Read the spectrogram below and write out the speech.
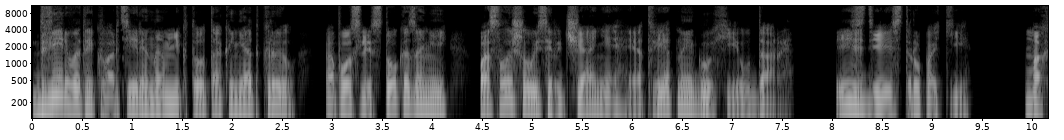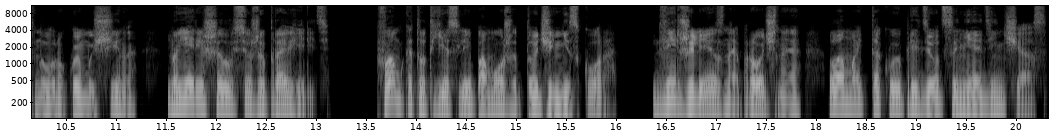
Дверь в этой квартире нам никто так и не открыл, а после стока за ней послышалось рычание и ответные глухие удары. И здесь трупаки. Махнул рукой мужчина, но я решил все же проверить. Фамка тут, если и поможет, то очень не скоро. Дверь железная, прочная, ломать такую придется не один час.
